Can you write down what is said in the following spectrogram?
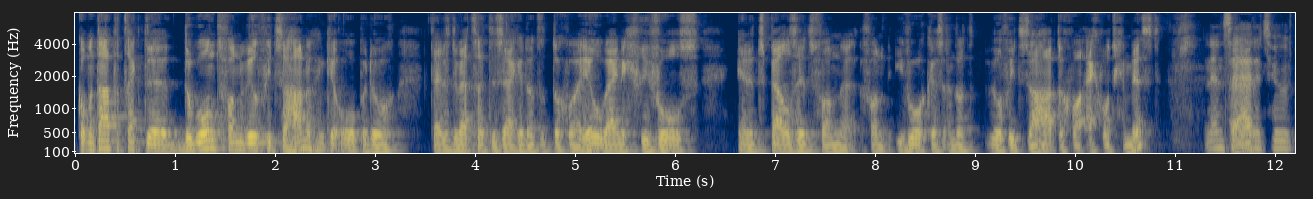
commentator trekt de, de wond van Wilfried Zaha nog een keer open door tijdens de wedstrijd te zeggen dat er toch wel heel weinig frivols in het spel zit van, uh, van Ivorcus en dat Wilfried Zaha toch wel echt wordt gemist. En zijn uh, attitude.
